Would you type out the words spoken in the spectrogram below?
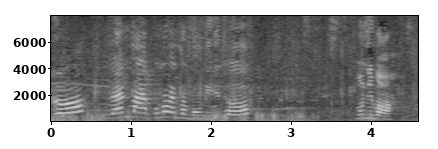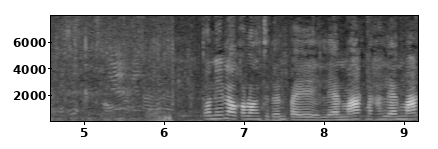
เธอแลนด์มาร์ ตอนนี้เรากำลังจะเดินไปแลนด์มาร์กนะคะแลนด์มาร์ก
